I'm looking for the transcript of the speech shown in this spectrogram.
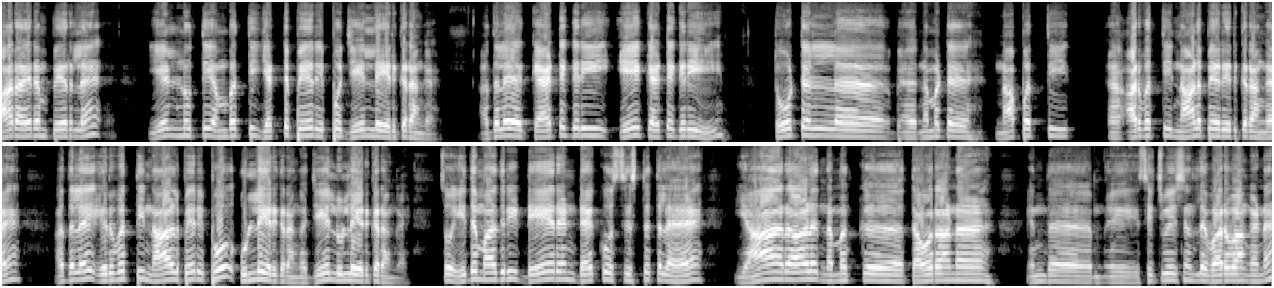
ஆறாயிரம் பேரில் ஏழ்நூற்றி ஐம்பத்தி எட்டு பேர் இப்போ ஜெயிலில் இருக்கிறாங்க. அதில் கேட்டகரி ஏ கேட்டகரி டோட்டல் uh, uh, நம்மகிட்ட நாற்பத்தி uh, அறுபத்தி நாலு பேர் இருக்கிறாங்க. அதில் இருபத்தி நாலு பேர் இப்போது உள்ளே இருக்கிறாங்க ஜெயில் உள்ளே இருக்கிறாங்க. ஸோ இது மாதிரி டேர் அண்ட் டேக்கோ சிஸ்டத்தில் யாரால் நமக்கு தவறான இந்த சுச்சுவேஷன்ஸில் வருவாங்கன்னு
